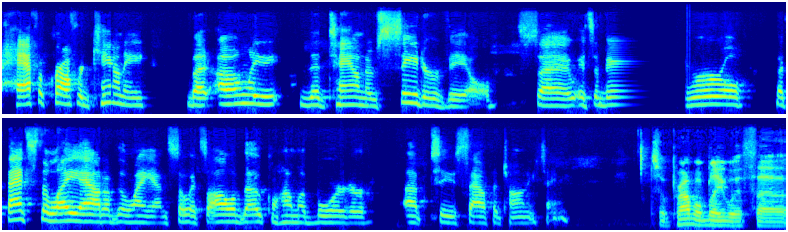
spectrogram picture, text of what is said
half of Crawford County, but only the town of Cedarville. So it's a very rural, but that's the layout of the land. So it's all of the Oklahoma border up to south of Town. So probably with uh,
